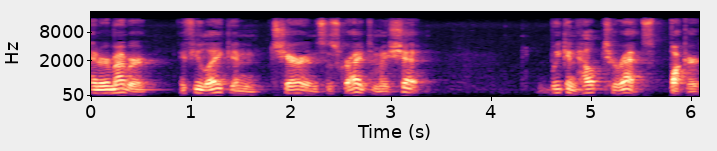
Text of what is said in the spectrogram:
And remember, if you like and share and subscribe to my shit, we can help Tourette's, fucker.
